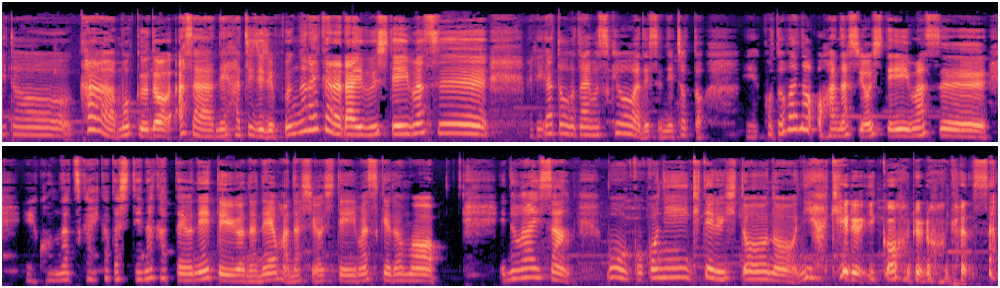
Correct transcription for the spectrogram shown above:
えっ、ー、と、火、木、土、朝ね、8時10分ぐらいからライブしています。ありがとうございます。今日はですね、ちょっと、えー、言葉のお話をしています、えー、こんな使い方してなかったよね、っていうようなね、お話をしていますけども、NY さん、もうここに来てる人のにやけるイコールローガンさん。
